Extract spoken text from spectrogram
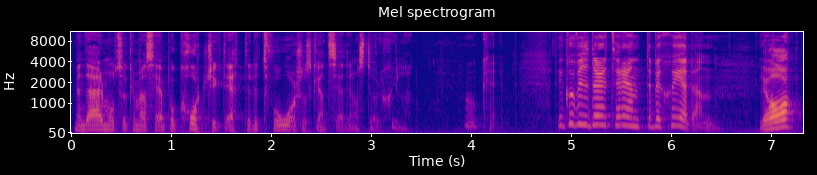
men däremot så kan man säga på kort sikt, ett eller två år, så ska jag inte säga att det är någon större skillnad. Okej. Okay. Vi går vidare till räntebeskeden. Ja,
